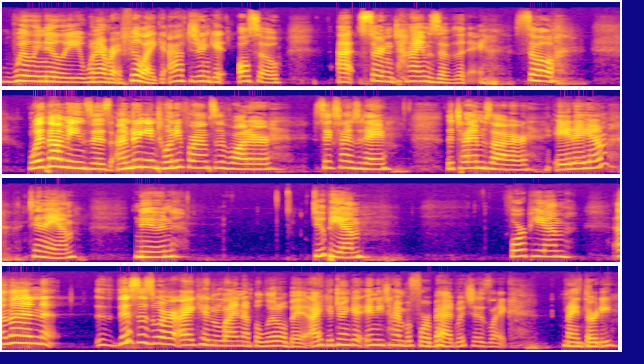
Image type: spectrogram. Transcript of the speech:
willy nilly whenever I feel like it. I have to drink it also at certain times of the day. So what that means is I'm drinking 24 ounces of water six times a day. The times are 8 a.m., 10 a.m., noon, 2 p.m., 4 p.m., and then this is where I can line up a little bit. I could drink it anytime before bed, which is like 9:30.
